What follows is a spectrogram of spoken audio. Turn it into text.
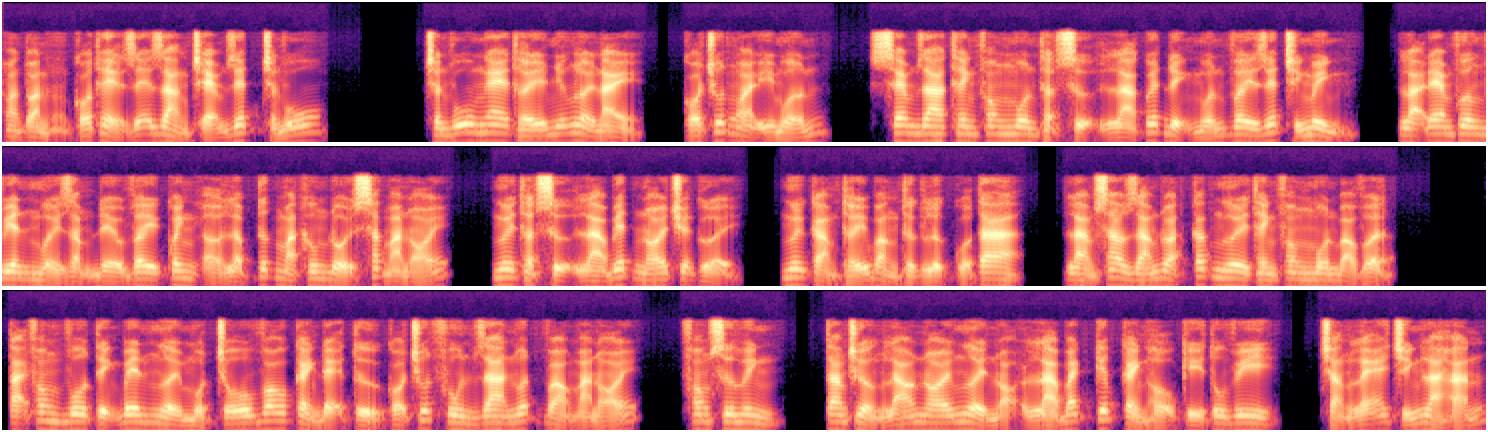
hoàn toàn có thể dễ dàng chém giết trần vũ. Trần vũ nghe thấy những lời này, có chút ngoài ý muốn, xem ra thanh phong môn thật sự là quyết định muốn vây giết chính mình, lại đem vương viên mười dặm đều vây quanh ở lập tức mặt không đổi sắc mà nói, ngươi thật sự là biết nói chuyện cười, ngươi cảm thấy bằng thực lực của ta, làm sao dám đoạt các ngươi thanh phong môn bảo vật? Tại phong vô tịnh bên người một chỗ võ cảnh đệ tử có chút phun ra nuốt vào mà nói, phong sư minh tam trưởng lão nói người nọ là bách kiếp cảnh hậu kỳ tu vi, chẳng lẽ chính là hắn?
